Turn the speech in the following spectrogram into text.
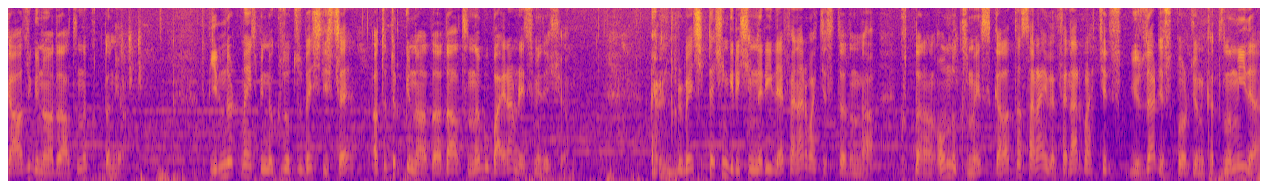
Gazi Günü adı altında kutlanıyor. 24 Mayıs 1935 ise Atatürk Günü adı altında bu bayram resmileşiyor. Beşiktaş'ın girişimleriyle Fenerbahçe stadında kutlanan 19 Mayıs Galatasaray ve Fenerbahçeli yüzlerce sporcunun katılımıyla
